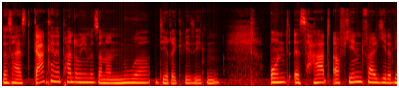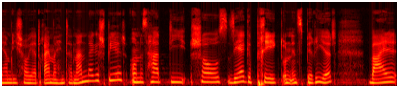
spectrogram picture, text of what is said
Das heißt, gar keine Pantomime, sondern nur die Requisiten. Und es hat auf jeden Fall jeder, wir haben die Show ja dreimal hintereinander gespielt. Und es hat die Shows sehr geprägt und inspiriert, weil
